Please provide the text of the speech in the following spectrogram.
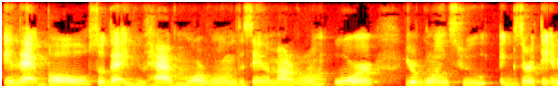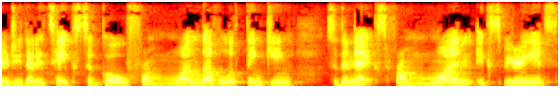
in that bowl so that you have more room, the same amount of room, or you're going to exert the energy that it takes to go from one level of thinking to the next, from one experience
